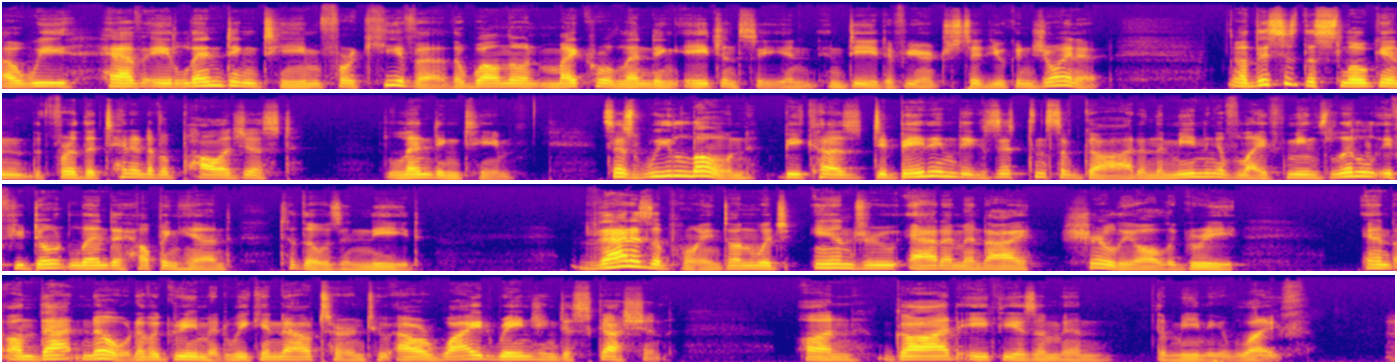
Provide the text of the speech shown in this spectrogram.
uh, we have a lending team for Kiva, the well known micro lending agency. And indeed, if you're interested, you can join it. Now, this is the slogan for the tentative apologist lending team says we loan because debating the existence of God and the meaning of life means little if you don't lend a helping hand to those in need. That is a point on which Andrew, Adam, and I surely all agree. And on that note of agreement, we can now turn to our wide ranging discussion on God, atheism, and the meaning of life.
